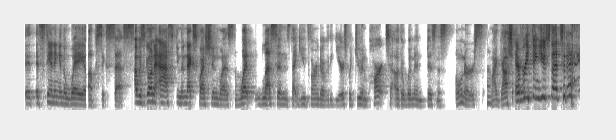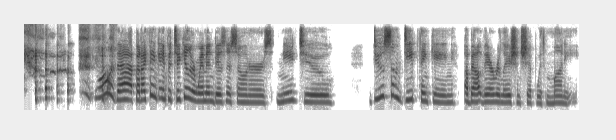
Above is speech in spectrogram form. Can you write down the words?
It, it's standing in the way of success. I was going to ask you. The next question was, what lessons that you've learned over the years would you impart to other women? women business owners. Oh my gosh, everything you said today. All of that. But I think in particular, women business owners need to do some deep thinking about their relationship with money.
